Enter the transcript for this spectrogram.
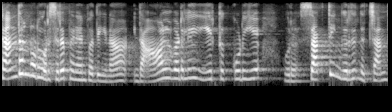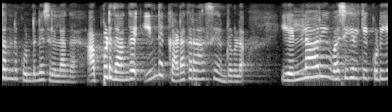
சந்திரனோட ஒரு சிறப்பு என்னன்னு பார்த்தீங்கன்னா இந்த ஆழ்கடலே ஈர்க்கக்கூடிய ஒரு சக்திங்கிறது இந்த சந்திரனுக்கு உண்டுன்னு சொல்லலாங்க. அப்படிதாங்க இந்த கடகராசி அன்பர்களும் எல்லாரையும் வசீகரிக்கக்கூடிய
